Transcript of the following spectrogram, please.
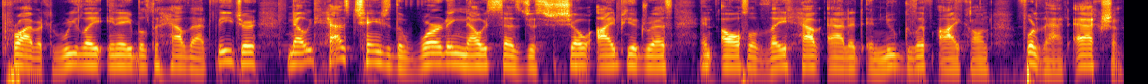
private relay enabled to have that feature. Now it has changed the wording, now it says just show IP address and also they have added a new glyph icon for that action.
